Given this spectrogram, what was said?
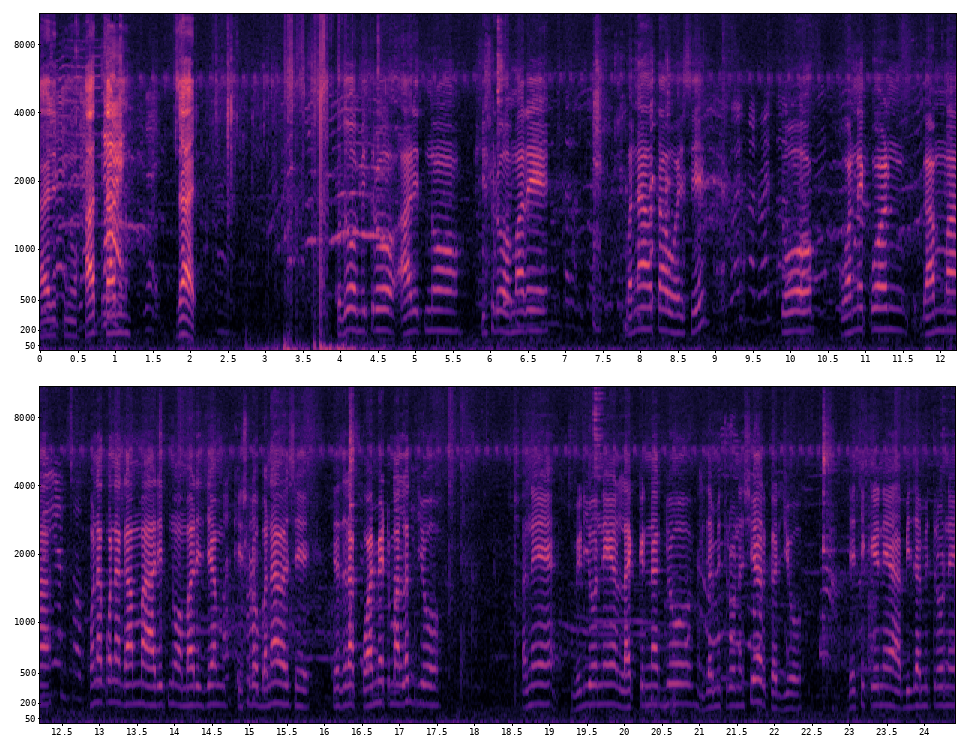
આ રીતનું હાથ ધાન? જાય. તો જો મિત્રો, આ રીતનો ખીચડો અમારે બનાવતા હોય છે. તો કોને કોણ ગામમાં, કોના કોના ગામમાં આ રીતનું અમારી જેમ ખીચડો બનાવે છે તે જરાક કોમેન્ટમાં લખજો અને વિડીયોને લાઈક કરી નાખજો, બીજા મિત્રોને શેર કરજો. જેથી કરીને આ બીજા મિત્રોને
